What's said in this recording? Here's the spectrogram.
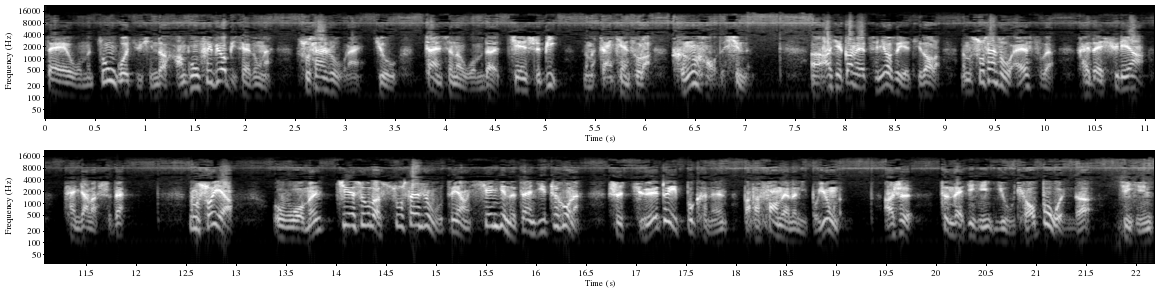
在我们中国举行的航空飞镖比赛中呢，苏三十五呢就战胜了我们的歼十 B，那么展现出了很好的性能。啊，而且刚才陈教授也提到了，那么苏三十五 S 还在叙利亚参加了实战。那么所以啊。我们接收了苏三十五这样先进的战机之后呢，是绝对不可能把它放在那里不用的，而是正在进行有条不紊的进行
